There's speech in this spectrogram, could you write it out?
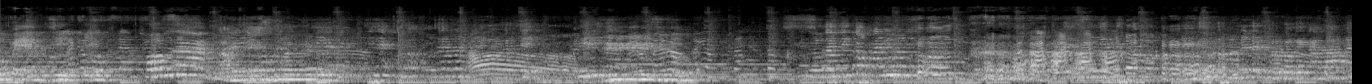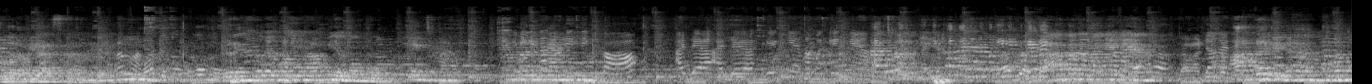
Oh, PRJ. Fauzan. Sultan TikTok lagi dong. Dari berbagai kalangan. luar biasa keren tuh yang paling rapi yang ngomong Iya. Yang paling di TikTok ada ada gengnya nama gengnya. Aduh, di TikTok ada nama ini, Bebek. apa namanya ya ada ya cuma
